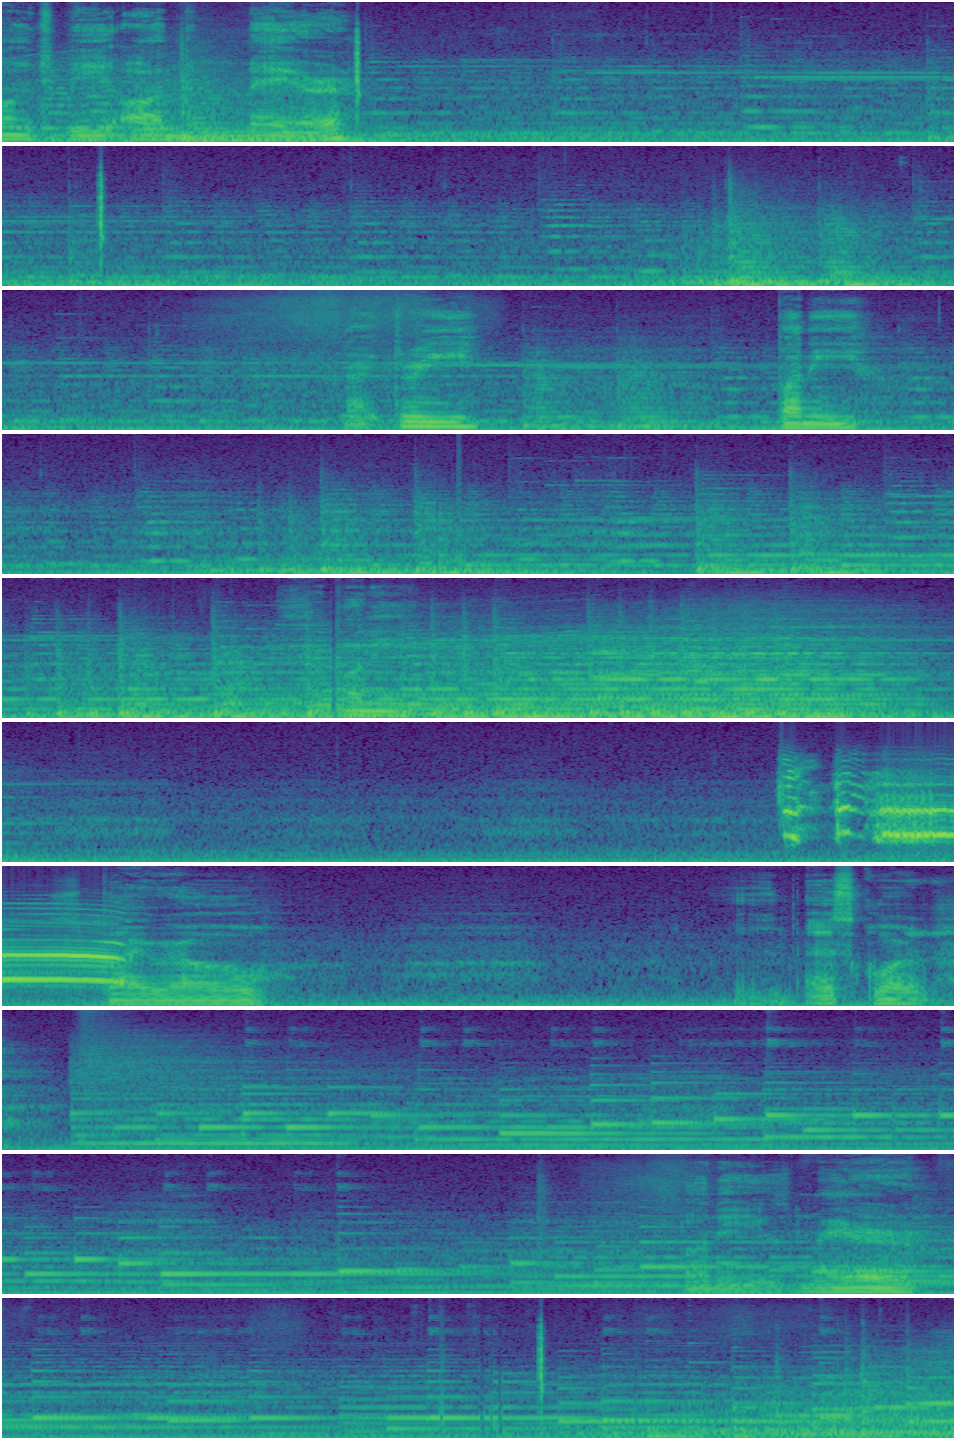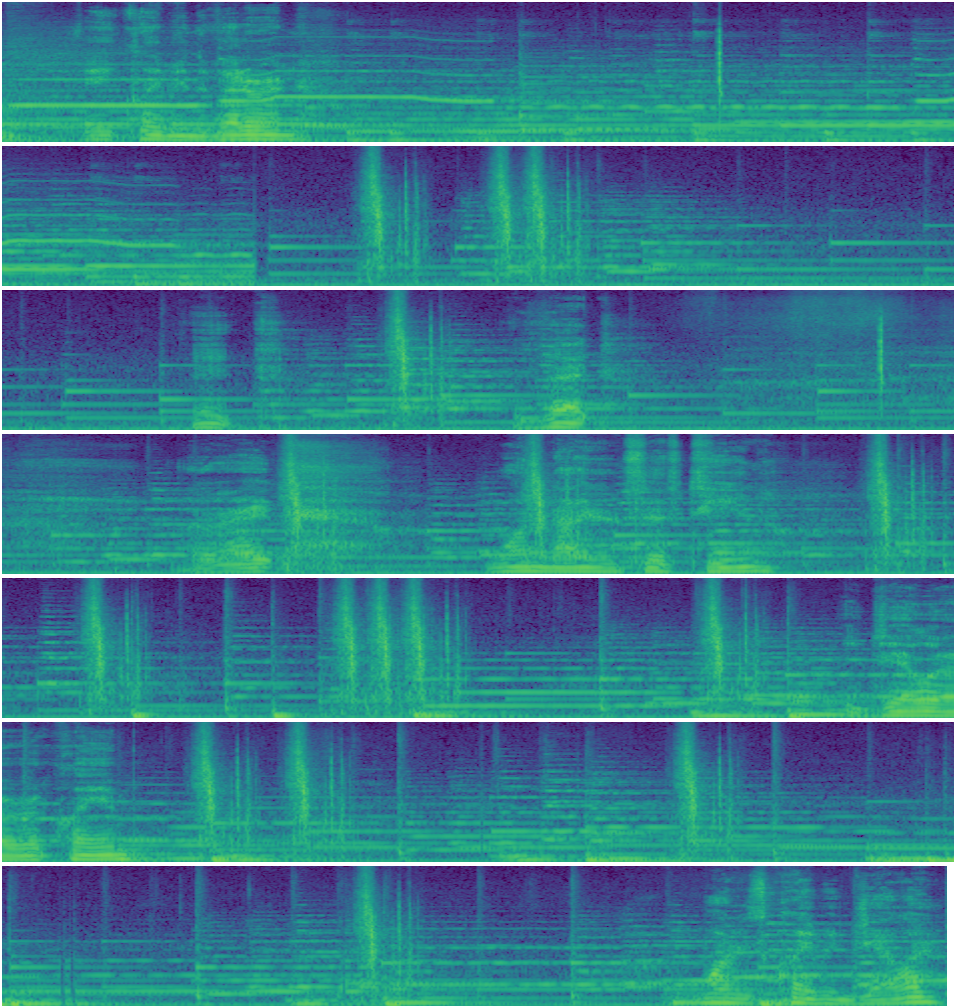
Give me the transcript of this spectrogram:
going to be on the mayor. Night three, bunny. Bunny. Escort. Bunny is mayor. Fate claiming the veteran. 1, 9, and 15. The jailer ever claim. One is claiming jailer.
